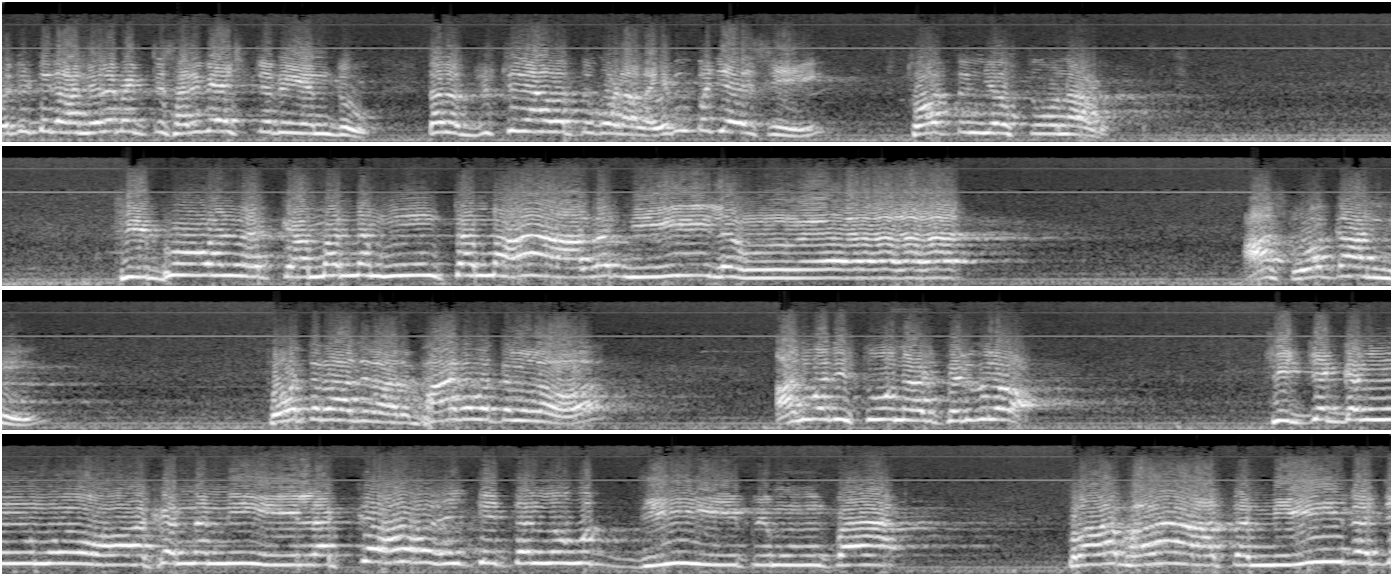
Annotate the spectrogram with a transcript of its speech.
ఎదుటిగా నిలబెట్టి సర్వేశ్వరుని ఎందు తన దృష్టిని యావత్తు కూడా లయింపజేసి స్తోత్రం చేస్తూ ఉన్నాడు. త్రిభువన కమనం తమాల నీలం. ఆ శ్లోకాన్ని పోతరాజు గారు భాగవతంలో అనువదిస్తూ ఉన్నాడు తెలుగులో చిజ్జగన్మోహన నీల కాంతితను ఉద్దీపింప. ప్రభాత నీరజ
